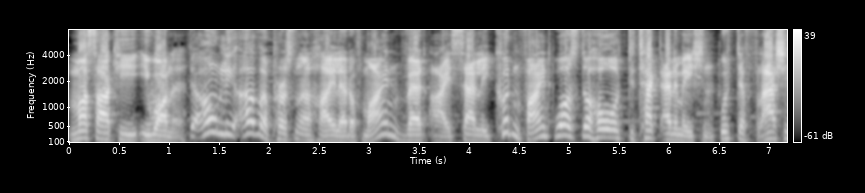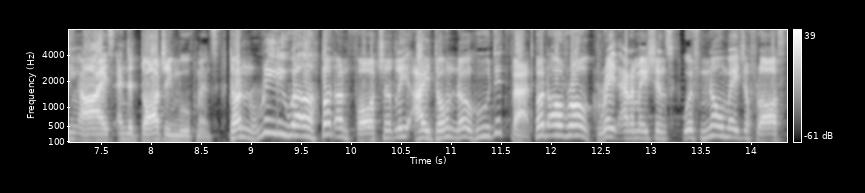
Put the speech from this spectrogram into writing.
Masaaki Iwane. The only other personal highlight of mine that I sadly couldn't find was the whole detect animation with the flashing eyes and the dodging movements. Done really well, but unfortunately I don't know who did that. But overall, great animations with no major flaws,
